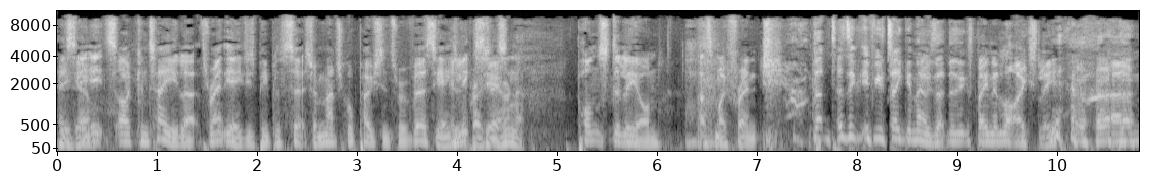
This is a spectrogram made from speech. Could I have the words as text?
it's, go. it's. I can tell you. Look, throughout the ages, people have searched for magical potions to reverse the aging elixir, process. isn't it? Ponce de Leon. That's my French. that does. If you've taken those, that does explain a lot. Actually, um,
